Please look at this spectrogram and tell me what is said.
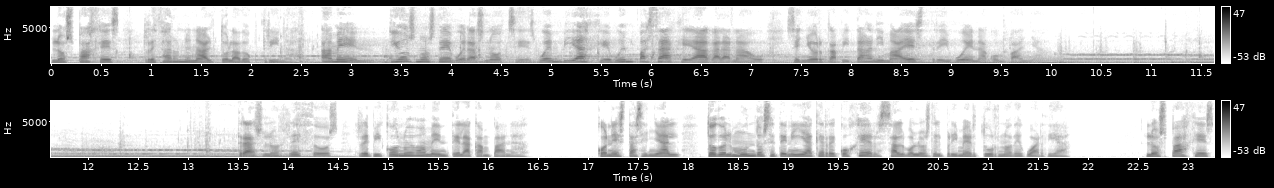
Los pajes rezaron en alto la doctrina. Amén. Dios nos dé buenas noches, buen viaje, buen pasaje haga la nao, señor capitán y maestre y buena compañía. Tras los rezos, repicó nuevamente la campana. Con esta señal, todo el mundo se tenía que recoger, salvo los del primer turno de guardia. Los pajes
